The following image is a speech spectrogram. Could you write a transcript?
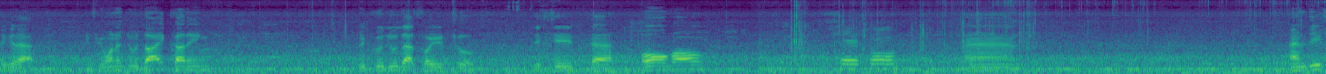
Look at that. If you want to do die cutting, we could do that for you too. This is the oval Circle. and and this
